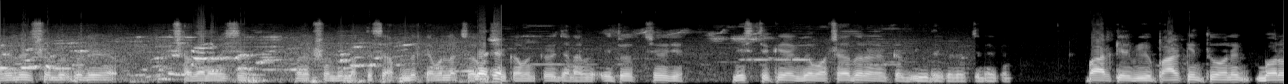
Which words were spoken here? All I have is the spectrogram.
এগুলো সুন্দর করে সাজানো হয়েছে। অনেক সুন্দর লাগতেছে। আপনাদের কেমন লাগছে অবশ্যই কমেন্ট করে জানাবেন। এটা হচ্ছে ওই যে নিচ থেকে একদম অসাধারণ একটা ভিউ দেখা যাচ্ছে দেখেন। পার্কের ভিউ পার্ক কিন্তু অনেক বড়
